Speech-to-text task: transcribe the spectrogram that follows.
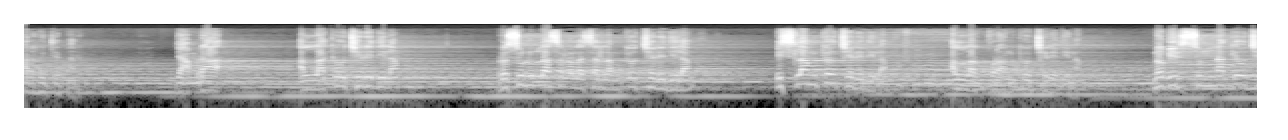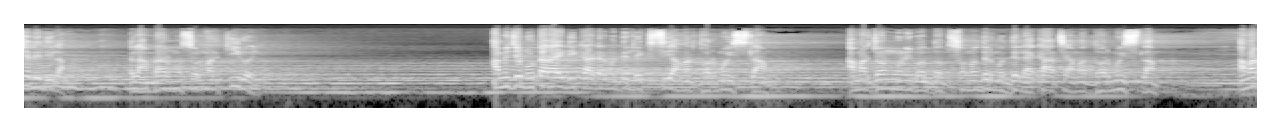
আর হইতে পারে যে আমরা আল্লাহকেও ছেড়ে দিলাম রসুল্লাহ সাল্লাহ সাল্লামকেও ছেড়ে দিলাম, ইসলামকেও ছেড়ে দিলাম, আল্লাহর কোরআনকেও ছেড়ে দিলাম, নবীর সুন্নাকেও ছেড়ে দিলাম। তাহলে আমরা আর মুসলমান কি রইল? আমি যে ভোটার আইডি কার্ডের মধ্যে লিখছি, আমার ধর্ম ইসলাম, আমার জন্ম নিবন্ধন সনদের মধ্যে লেখা আছে, আমার ধর্ম ইসলাম, আমার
